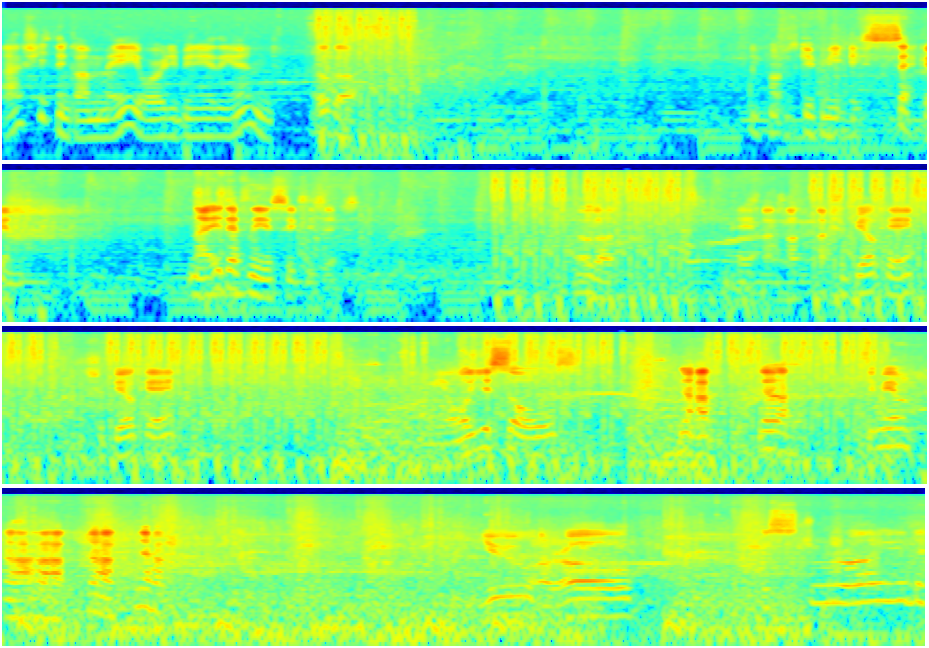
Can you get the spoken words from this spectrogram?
I actually think I may already be near the end. Oh god. You can't just give me a second. No, it definitely is 66. Oh god. Okay, I, I, I should be okay. I should be okay. Give me all your souls. Nah, nah. Give me them. Nah, nah, nah. You are all destroyed.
